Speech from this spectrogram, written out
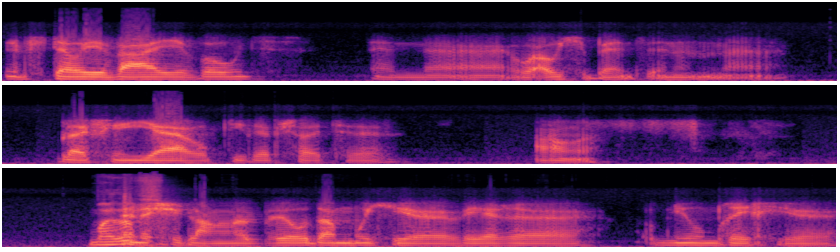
dan vertel je waar je woont en hoe oud je bent. En dan blijf je een jaar op die website hangen. Maar En als je langer wil, dan moet je weer eh, opnieuw een berichtje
